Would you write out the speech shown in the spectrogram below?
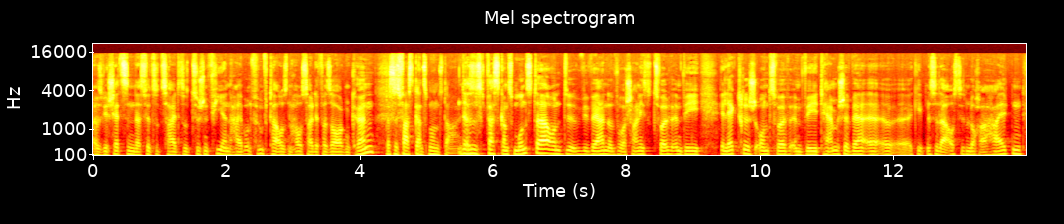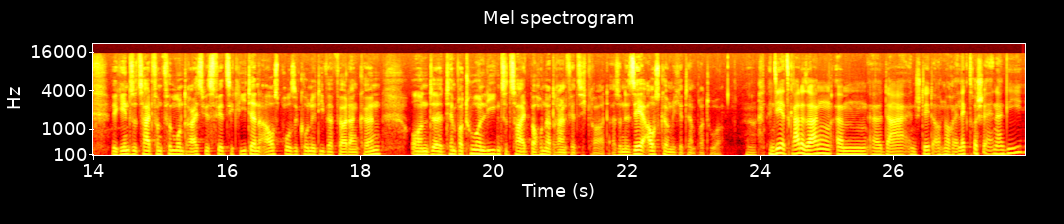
Also wir schätzen, dass wir zurzeit so zwischen 4.500 und 5.000 Haushalte versorgen können. Das ist fast ganz Munster. Das ist fast ganz Munster und äh, wir werden wahrscheinlich so 12 MW elektrisch und 12 MW thermische äh, äh, Ergebnisse da aus diesem Loch erhalten. Wir gehen zurzeit von 35 bis 40 Litern aus pro Sekunde, die wir fördern können. Und äh, Temperaturen liegen zurzeit bei 143 Grad, also eine sehr auskömmliche Temperatur. Ja. Wenn Sie jetzt gerade sagen, ähm, äh, da entsteht auch noch elektrische Energie,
